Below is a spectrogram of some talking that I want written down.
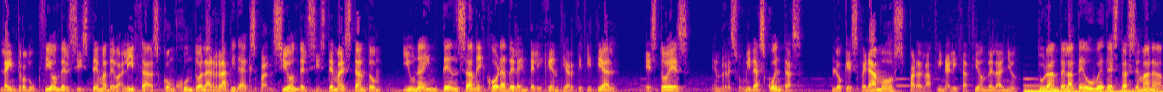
la introducción del sistema de balizas conjunto a la rápida expansión del sistema Stanton y una intensa mejora de la inteligencia artificial. Esto es, en resumidas cuentas, lo que esperamos para la finalización del año. Durante la TV de esta semana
